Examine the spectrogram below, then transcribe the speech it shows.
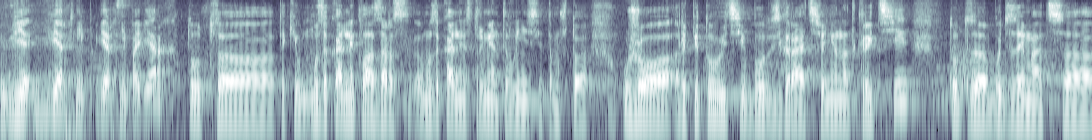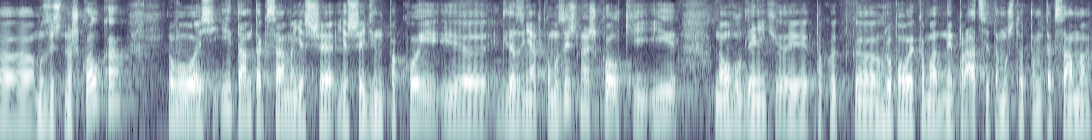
Ве- верхні верхні паверх тут э, такі музыкальны клас зараз музыкальныя інструменты вынеслі там што ўжо рэпетуюць і будуць граць сёння на адкрыцці тут э, будзе займацца музычная школка Вось і там таксама яшчэ яшчэ адзін пакой э, для занятку музычнай школкі і наогул для такой э, групавой каманднай працы таму што там таксама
